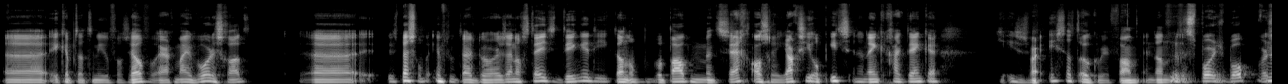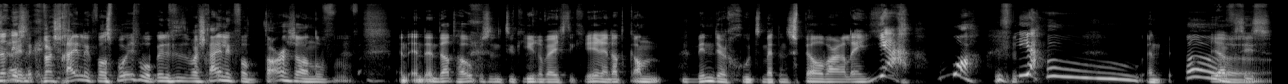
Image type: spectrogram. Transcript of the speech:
eh, ik heb dat in ieder geval zelf wel erg. Mijn woordenschat eh, is best wel beïnvloed daardoor. Er zijn nog steeds dingen die ik dan op een bepaald moment zeg als reactie op iets. En dan denk, ik- ga ik denken, jezus, waar is dat ook weer van? En dan, SpongeBob, En dan is waarschijnlijk. het waarschijnlijk van SpongeBob. En is het waarschijnlijk van Tarzan. Of, en, en, en dat hopen ze natuurlijk hier een beetje te creëren. En dat kan minder goed met een spel waar alleen ja, wah, yahoo. En, oh. Ja, precies.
